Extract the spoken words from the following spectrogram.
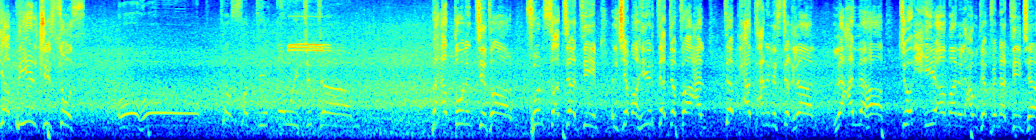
جابرييل جيسوس. أوهو تصدي قوي جدا. بعد طول انتظار فرصة تأتي. الجماهير تتفاعل تبحث عن الاستغلال. لعلها تحيي أمال العودة في النتيجة.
